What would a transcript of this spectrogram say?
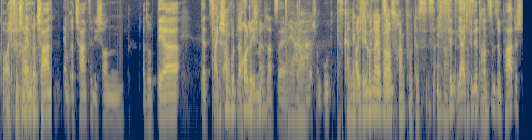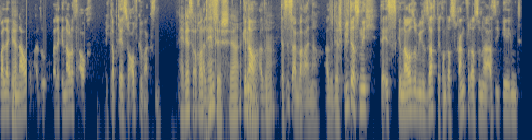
Boah, ich finde schon Emre Can, Emre Can finde ich schon, also der, der zeigt schon gut Platz prollig, neben Platz, ey. Ja, der kann das schon gut. Das kann der gut. Der kommt trotzdem, einfach aus Frankfurt. Das ist einfach, ich find, ja, ich finde trotzdem sympathisch, weil er genau, ja. also weil er genau das auch, ich glaube, der ist so aufgewachsen. Ja, der ist auch also authentisch, also ja. Genau, genau also ja. das ist einfach einer. Also der spielt das nicht, der ist genauso, wie du sagst, der kommt aus Frankfurt, aus so einer Assi-Gegend.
